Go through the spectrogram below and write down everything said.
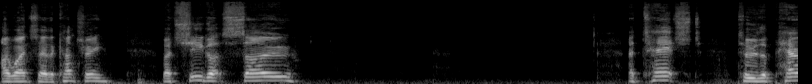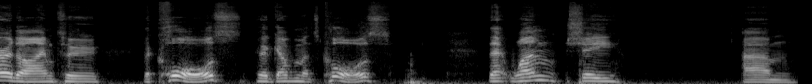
I won't say the country, but she got so attached to the paradigm, to the cause, her government's cause, that one, she, um,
